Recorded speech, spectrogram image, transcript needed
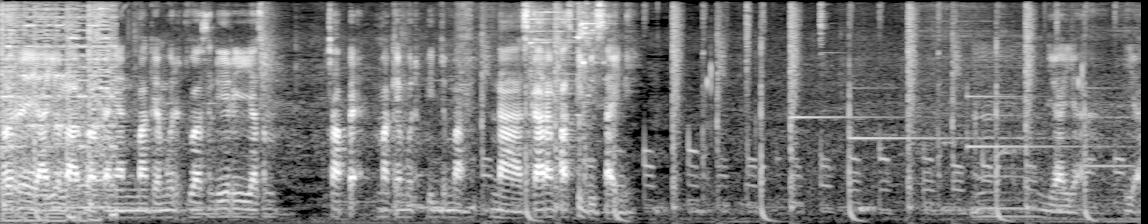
Hore, ayolah gua pengen pakai murid gua sendiri ya sem capek pakai murid pinjaman. Nah, sekarang pasti bisa ini. ya ya ya.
